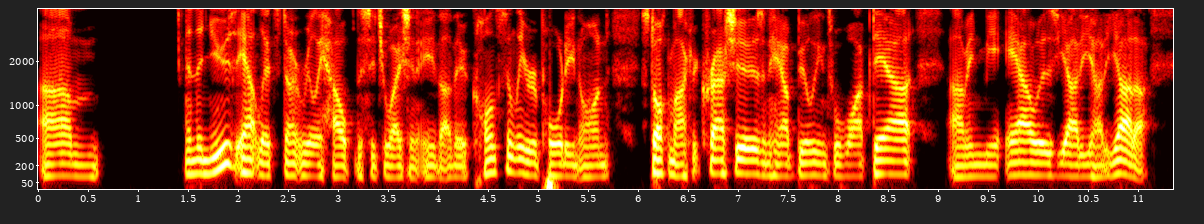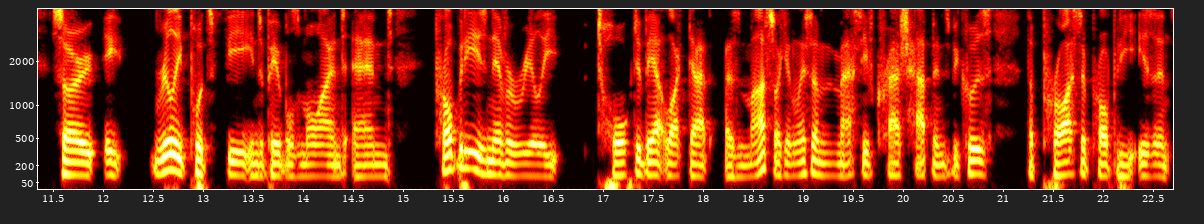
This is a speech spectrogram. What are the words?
Um, and the news outlets don't really help the situation either. They're constantly reporting on stock market crashes and how billions were wiped out um, in mere hours, yada, yada, yada. So it really puts fear into people's mind and property is never really talked about like that as much. Like unless a massive crash happens because the price of property isn't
